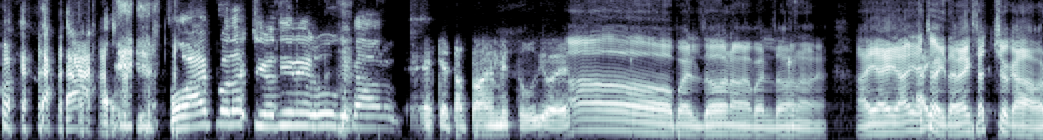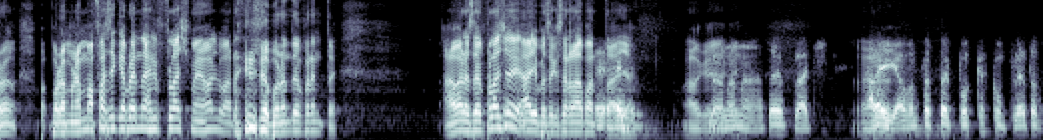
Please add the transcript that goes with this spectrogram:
Fue Production no tiene luz, cabrón. Es que están todas en mi estudio, ¿eh? Oh, perdóname, perdóname. Ay, ay, ay, hecho, Ay. ahí te ves, chacho, cabrón. Por lo menos es más fácil que aprendas el flash mejor, para y te ponen de frente. Ahora, ¿ese flash? ahí? Ah, yo pensé que esa era la pantalla. eh. Ah, ok, No, no, no, ese es Flash. Ah, Vale, ya monté todo el podcast completo.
